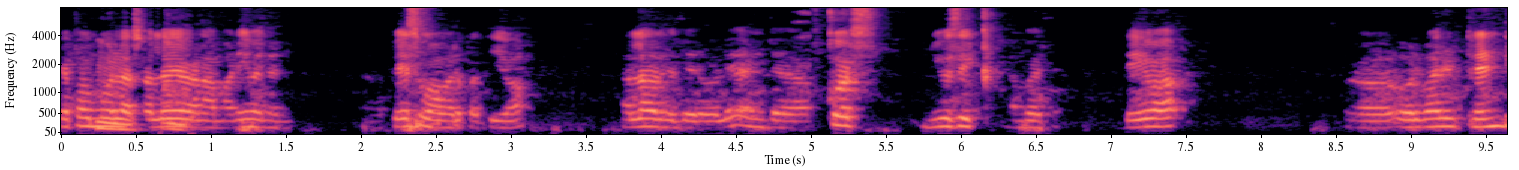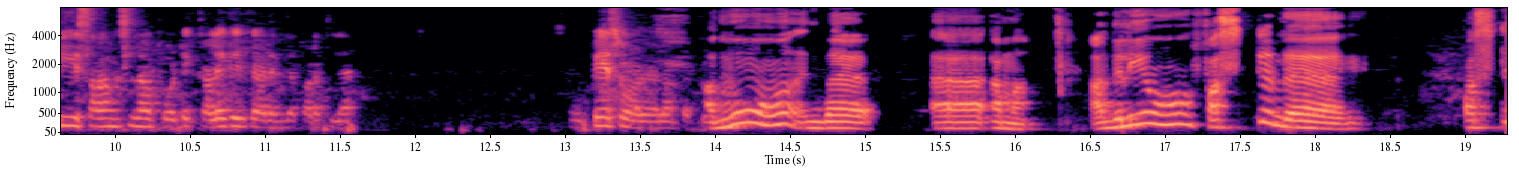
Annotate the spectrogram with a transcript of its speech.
எப்பவும் போல சொல்லவே வேணாம் மணிவண்ணன். அஹ், பேசுவான் அவரை பத்தியும். நல்லா இருந்தது ரோல் அண்ட் அஃப்கோர்ஸ் மியூசிக் நம்ம தேவா ஒரு மாதிரி ட்ரெண்டி சாங்ஸ் எல்லாம் போட்டு கலக்கிருக்காரு இந்த படத்துல. பேசுவோம் அதெல்லாம் அதுவும் இந்த ஆஹ் ஆமா. அதுலயும் ஃபர்ஸ்ட் இந்த ஃபர்ஸ்ட்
